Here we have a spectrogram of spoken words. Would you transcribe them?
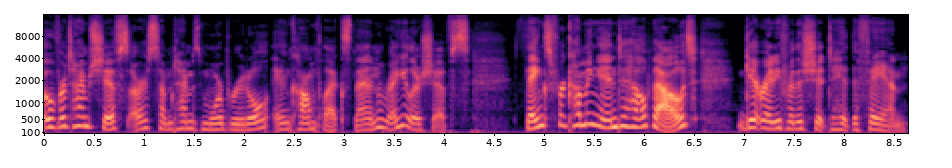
overtime shifts are sometimes more brutal and complex than regular shifts. Thanks for coming in to help out. Get ready for the shit to hit the fan.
